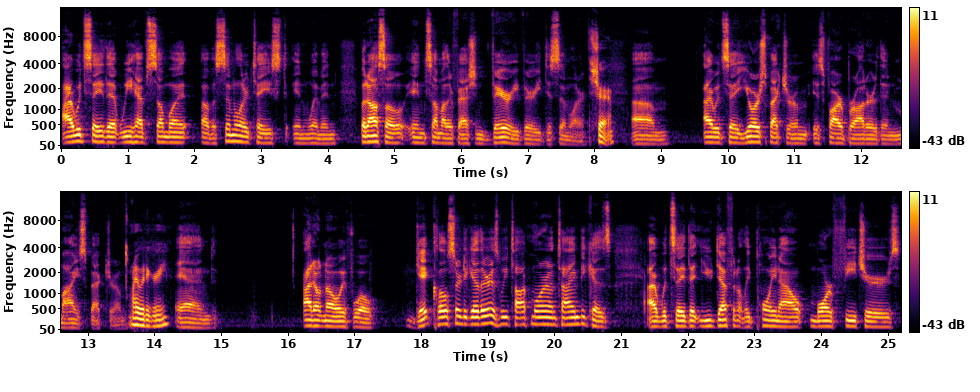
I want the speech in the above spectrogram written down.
I would say that we have somewhat of a similar taste in women, but also in some other fashion very very dissimilar. Sure. I would say your spectrum is far broader than my spectrum, I would agree. and I don't know if we'll get closer together as we talk more on time because I would say that you definitely point out more features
